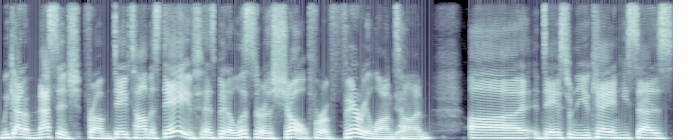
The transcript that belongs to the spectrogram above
we got a message from Dave Thomas. Dave has been a listener of the show for a very long time. Uh, Dave's from the UK, and he says,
